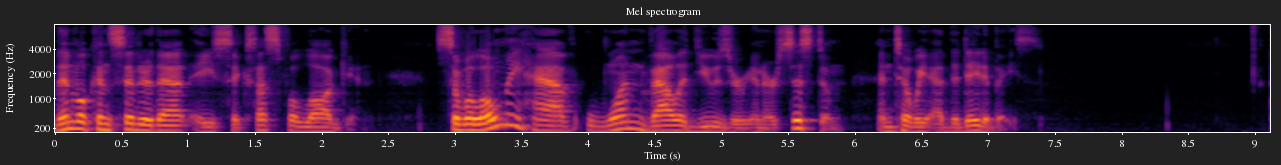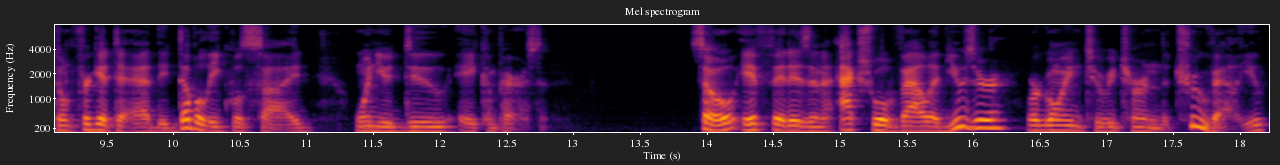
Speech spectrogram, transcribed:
then we'll consider that a successful login. So we'll only have one valid user in our system until we add the database. Don't forget to add the double equals side when you do a comparison. So if it is an actual valid user, we're going to return the true value,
